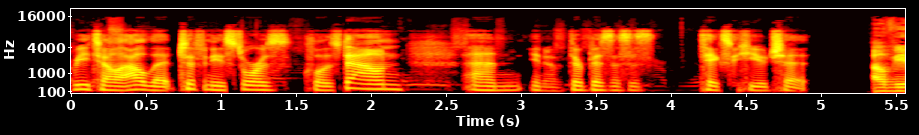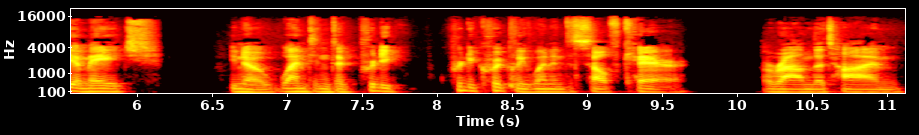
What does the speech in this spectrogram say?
retail outlet, Tiffany's stores close down, and you know their businesses takes a huge hit. LVMH, you know, went into pretty pretty quickly went into self care around the time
